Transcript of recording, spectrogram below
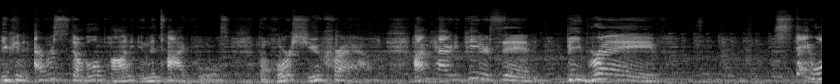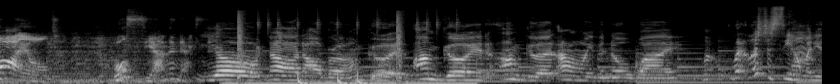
you can ever stumble upon in the tide pools, the horseshoe crab. I'm Coyote Peterson. Be brave. Stay wild. We'll see you on the next. Yo, no, no, bro. I'm good. I'm good. I'm good. I don't even know why. Let, us just see how many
